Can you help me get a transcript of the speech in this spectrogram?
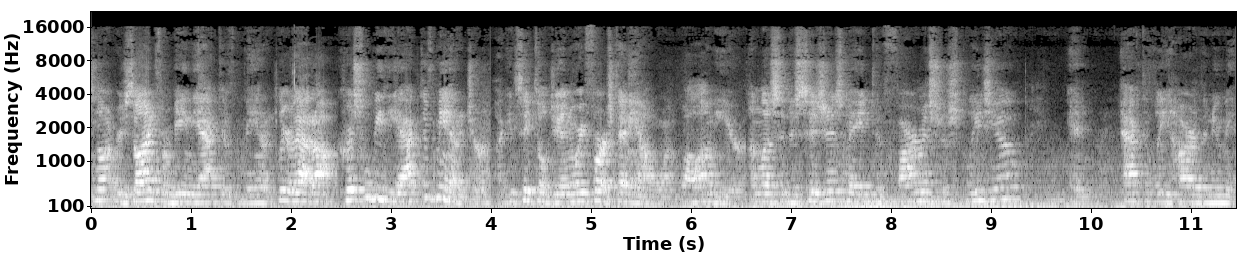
he's not resigned from being the active manager. Clear that up. Chris will be the active manager. I can say till January 1st anyhow while- I'm here, unless a decision is made to fire Mr. Splesio and actively hire the new man.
